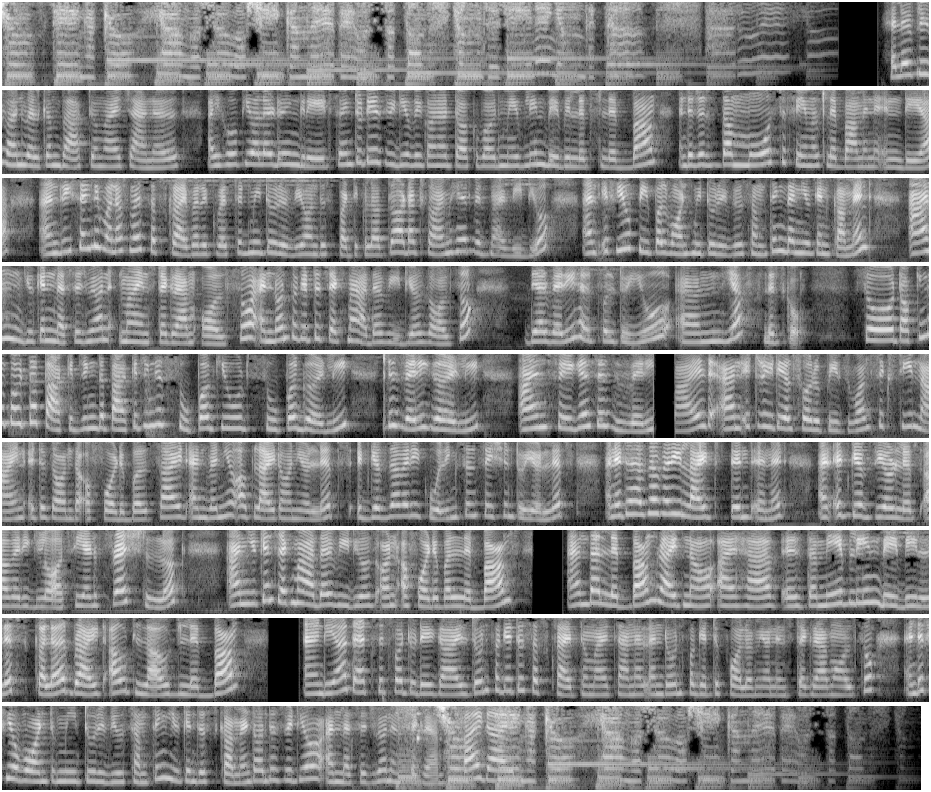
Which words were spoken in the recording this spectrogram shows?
초등학교 영어 수업 시간에 배웠었던 현재 진행형 Hello everyone, welcome back to my channel. I hope you all are doing great. So in today's video we're gonna talk about Maybelline Baby Lips Lip Balm and it is the most famous lip balm in India. And recently one of my subscriber requested me to review on this particular product so I'm here with my video. And if you people want me to review something then you can comment and you can message me on my Instagram also. And don't forget to check my other videos also. They are very helpful to you and yeah, let's go. So talking about the packaging, the packaging is super cute, super girly. It is very girly and fragrance is very mild and it retails for rupees 169 it is on the affordable side and when you apply it on your lips it gives a very cooling sensation to your lips and it has a very light tint in it and it gives your lips a very glossy and fresh look. And you can check my other videos on affordable lip balms and the lip balm right now I have is the Maybelline Baby Lips Color Bright Out Loud Lip Balm. And yeah, that's it for today guys. Don't forget to subscribe to my channel and don't forget to follow me on Instagram also. And if you want me to review something, you can just comment on this video and message me on Instagram. Bye guys.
